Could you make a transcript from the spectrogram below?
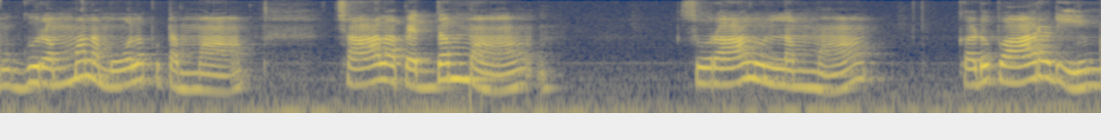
ముగ్గురమ్మల మూలపుటమ్మ చాలా పెద్దమ్మ సురాలుల్లమ్మ కడుపారడి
